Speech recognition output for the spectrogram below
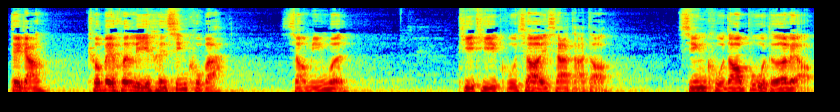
队长，筹备婚礼很辛苦吧？小明问。T T 苦笑一下，答道：“辛苦到不得了，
